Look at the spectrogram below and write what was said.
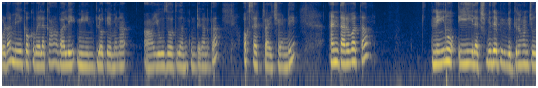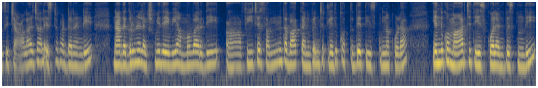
కూడా మీకు ఒకవేళ కావాలి మీ ఇంట్లోకి ఏమైనా యూజ్ అవుతుంది అనుకుంటే కనుక ఒకసారి ట్రై చేయండి. అండ్ తర్వాత నేను ఈ లక్ష్మీదేవి విగ్రహం చూసి చాలా చాలా ఇష్టపడ్డానండి. నా దగ్గర ఉన్న లక్ష్మీదేవి అమ్మవారిది ఫీచర్స్ అంత బాగా కనిపించట్లేదు కొత్తదే తీసుకున్నా కూడా. ఎందుకో మార్చి తీసుకోవాలనిపిస్తుంది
